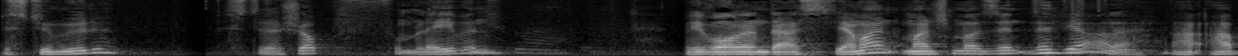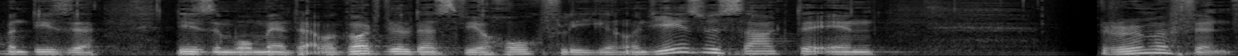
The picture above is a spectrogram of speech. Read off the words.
Bist du müde? Bist du erschöpft vom Leben? Wir wollen das, ja, manchmal sind, sind wir alle, haben diese, diese Momente, aber Gott will, dass wir hochfliegen. Und Jesus sagte in Römer 5,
